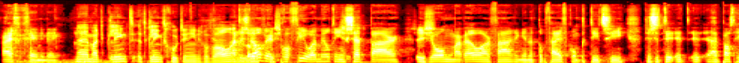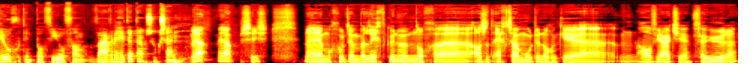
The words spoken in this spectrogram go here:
eigenlijk geen idee. Nee, maar het klinkt, het klinkt goed in ieder geval. Maar het is wel weer het profiel, hè? Multi inzetbaar, Precies. jong, maar wel ervaring in de top 5 competitie. Dus het, het, het, hij past heel goed in het profiel van waar we de hele tijd naar op zoek zijn. Ja, ja precies. Nee, helemaal goed. En wellicht kunnen we hem nog, uh, als het echt zou moeten, nog een keer uh, een halfjaartje verhuren.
